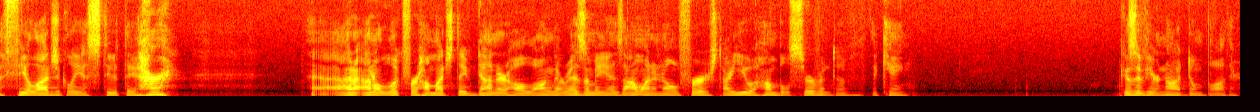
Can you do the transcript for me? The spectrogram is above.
theologically astute they are. I don't look for how much they've done or how long their resume is. I want to know first are you a humble servant of the king? Because if you're not, don't bother.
